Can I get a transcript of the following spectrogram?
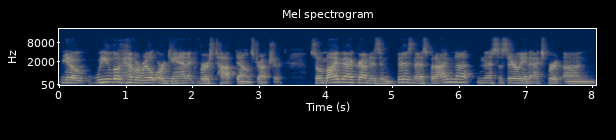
you know we look have a real organic versus top down structure so my background is in business, but I'm not necessarily an expert on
